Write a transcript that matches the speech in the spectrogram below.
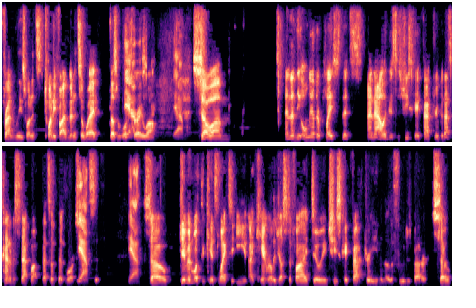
Friendly's when it's 25 minutes away. Doesn't work Yeah, very well. Yeah. So, um, and then the only other place that's analogous is Cheesecake Factory, but that's kind of a step up. That's a bit more expensive. Yeah. expensive. Yeah. So, given what the kids like to eat, I can't really justify doing Cheesecake Factory, even though the food is better. So,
